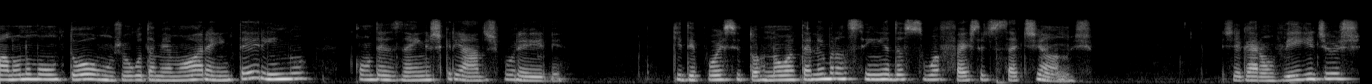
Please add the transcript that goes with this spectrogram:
aluno montou um jogo da memória inteirinho com desenhos criados por ele, que depois se tornou até lembrancinha da sua festa de sete anos. Chegaram vídeos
